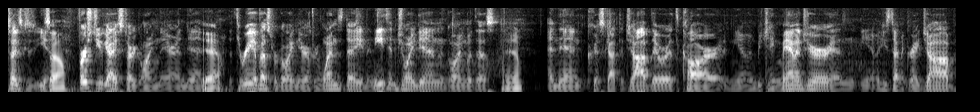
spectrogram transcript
funny because you know, So- first you guys started going there, and then Yeah. the three of us were going there every Wednesday, and then Ethan joined in and going with us, Yeah. and then Chris got the job there with the car, and you know, and became manager, and you know, he's done a great job.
